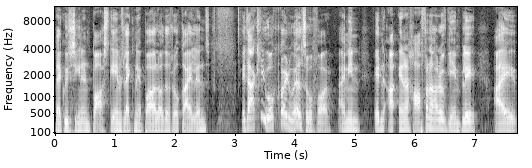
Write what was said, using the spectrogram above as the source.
like we've seen in past games like Nepal or the Rook Islands, it actually worked quite well so far. I mean, in uh, in a half an hour of gameplay, I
